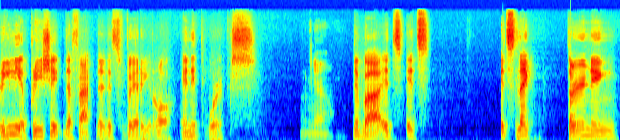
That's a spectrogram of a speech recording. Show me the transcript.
really appreciate the fact that it's very raw and it works Yeah. 'di ba it's it's it's like turning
